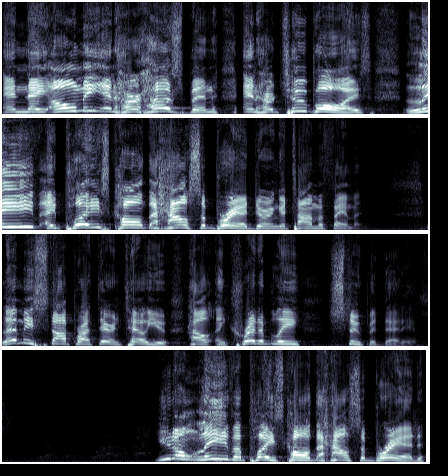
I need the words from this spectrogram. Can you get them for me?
And Naomi and her husband and her two boys leave a place called the house of bread during a time of famine. Let me stop right there and tell you how incredibly stupid that is. You don't leave a place called the house of bread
